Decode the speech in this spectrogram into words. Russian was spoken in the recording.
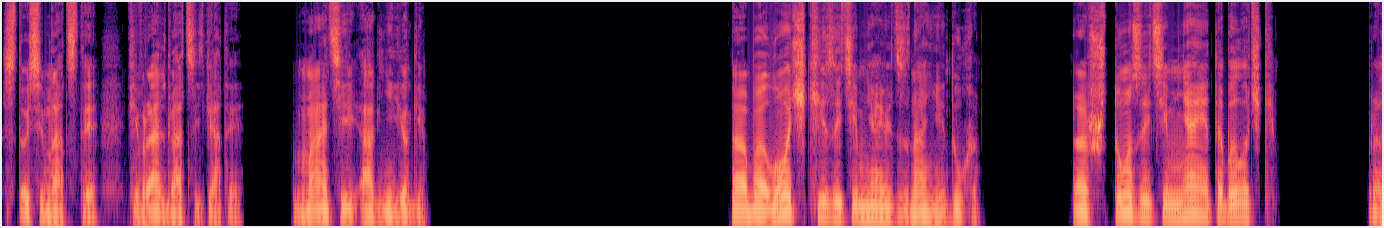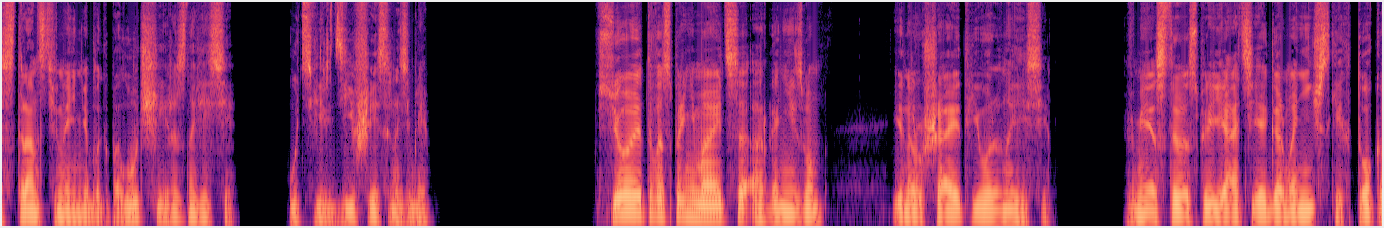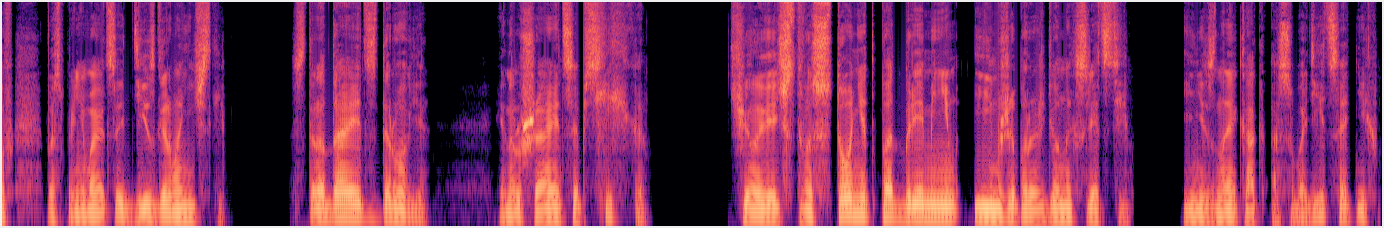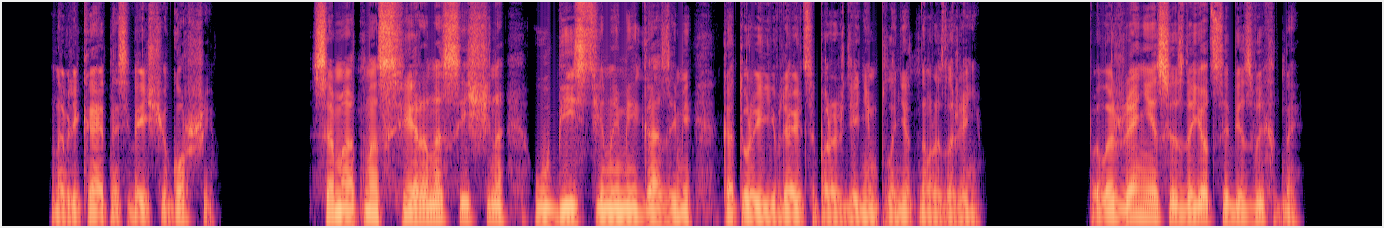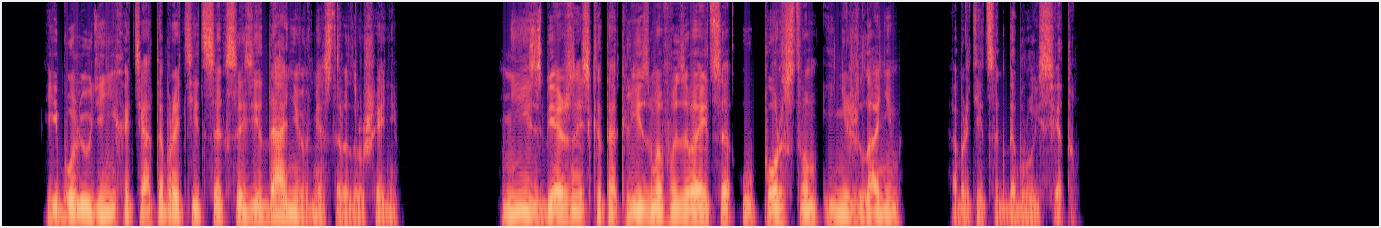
117 февраль 25 Матерь Агни-йоги. Оболочки затемняют знание духа. А что затемняет оболочки? Пространственное неблагополучие и разновесие, утвердившееся на земле. Все это воспринимается организмом и нарушает его равновесие. Вместо восприятия гармонических токов воспринимаются дисгармонические. Страдает здоровье и нарушается психика. Человечество стонет под бременем им же порожденных следствий и, не зная, как освободиться от них, навлекает на себя еще горшие. Сама атмосфера насыщена убийственными газами, которые являются порождением планетного разложения. Положение создается безвыходное, ибо люди не хотят обратиться к созиданию вместо разрушения. Неизбежность катаклизмов вызывается упорством и нежеланием обратиться к добру и свету.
